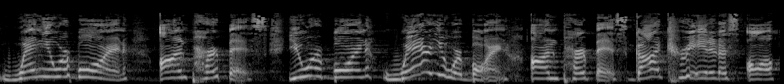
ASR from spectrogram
when you were born on purpose. You were born where you were born on purpose. God created us all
